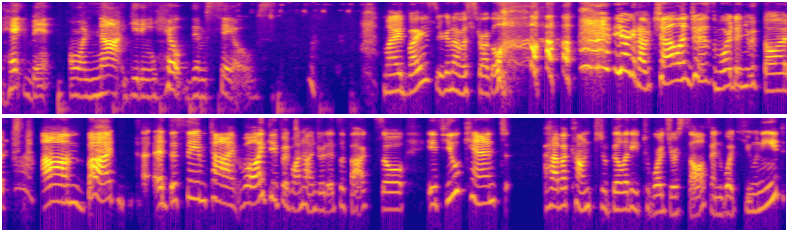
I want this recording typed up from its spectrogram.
heck bent on not getting help themselves? my advice you're gonna have a struggle you're gonna have challenges more than you thought um but at the same time well i keep it 100 it's a fact. So if you can't have accountability towards yourself and what you need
